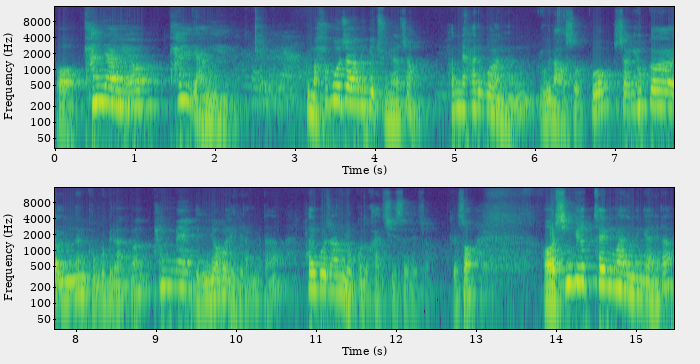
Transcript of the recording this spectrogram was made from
어, 판량이요, 팔량이에요. 그럼 하고자 하는 게 중요하죠? 판매하려고 하는, 여기 나왔었고, 시장에 효과가 있는 공급이라는 건 판매 능력을 얘기를 합니다. 팔고자 하는 욕구도 같이 있어야 되죠. 그래서, 어, 신규주택만 있는 게 아니라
